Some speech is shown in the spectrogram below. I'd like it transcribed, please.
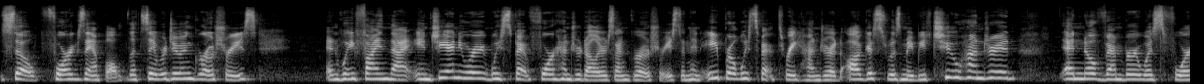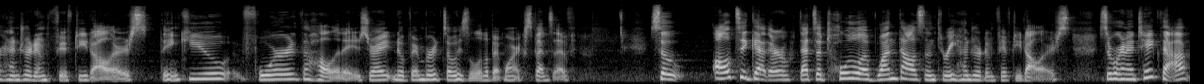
So, for example, let's say we're doing groceries and we find that in January we spent $400 on groceries and in April we spent 300, August was maybe 200, and November was $450. Thank you for the holidays, right? November, it's always a little bit more expensive. So, altogether, that's a total of $1,350. So, we're going to take that,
